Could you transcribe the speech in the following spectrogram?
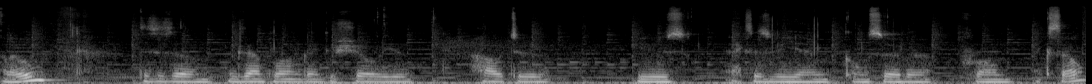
Hello, this is an example I'm going to show you how to use AxisVM COM server from Excel.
